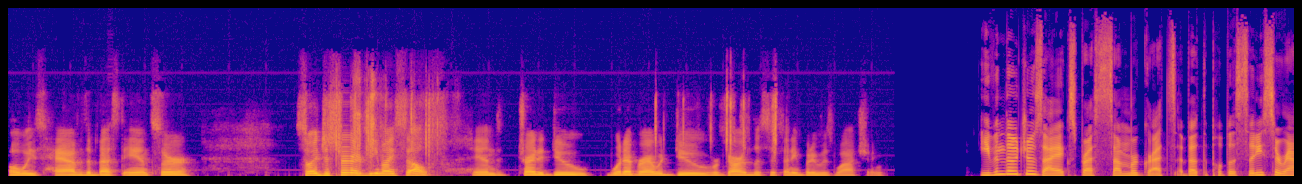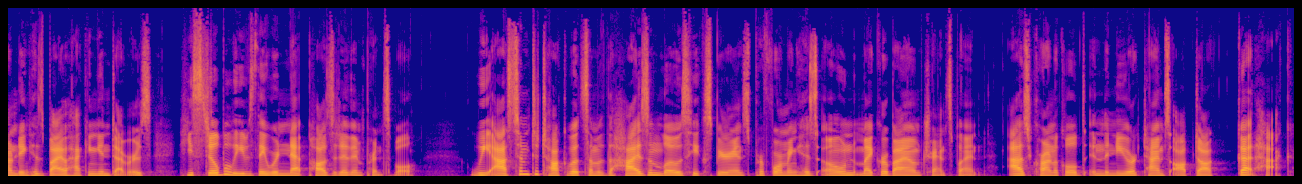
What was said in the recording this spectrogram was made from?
always have the best answer. So i just try to be myself and try to do whatever i would do regardless if anybody was watching. Even though Josiah expressed some regrets about the publicity surrounding his biohacking endeavors, he still believes they were net positive in principle. We asked him to talk about some of the highs and lows he experienced performing his own microbiome transplant, as chronicled in the New York Times OpDoc Gut Hack.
